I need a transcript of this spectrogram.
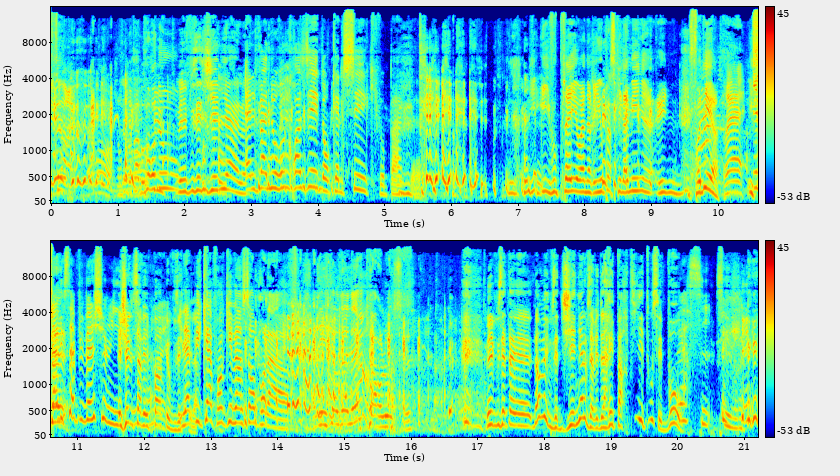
Il C'est pas pour nous. Mais vous êtes génial. Elle va nous recroiser, donc elle sait qu'il faut pas. que- Il, il vous plaît, Johan Rioux, parce qu'il a mis une. une- Il faut dire. Ouais. Il Il a mis sa plus belle chemise. Je ne savais pas que vous Il étiez a là. piqué à Francky Vincent pour la Légion d'honneur. Carlos. Mais vous êtes, euh, non mais vous êtes génial. Vous avez de la répartie et tout, c'est beau. Merci. C'est vrai.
